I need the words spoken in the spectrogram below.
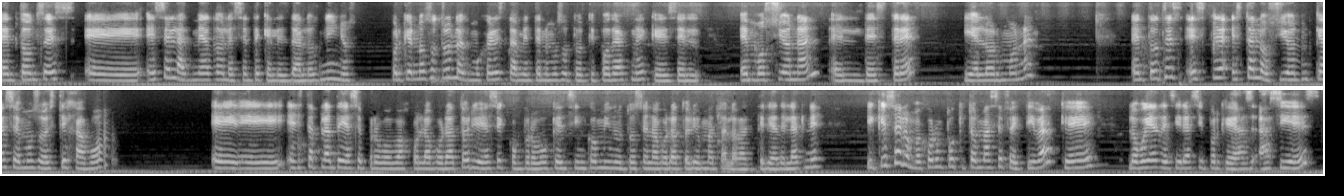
Entonces, eh, es el acné adolescente que les da a los niños, porque nosotros las mujeres también tenemos otro tipo de acné, que es el emocional, el de estrés y el hormonal. Entonces, este, esta loción que hacemos o este jabón, eh, esta planta ya se probó bajo laboratorio, ya se comprobó que en cinco minutos en laboratorio mata la bacteria del acné y que es a lo mejor un poquito más efectiva que lo voy a decir así porque así es,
